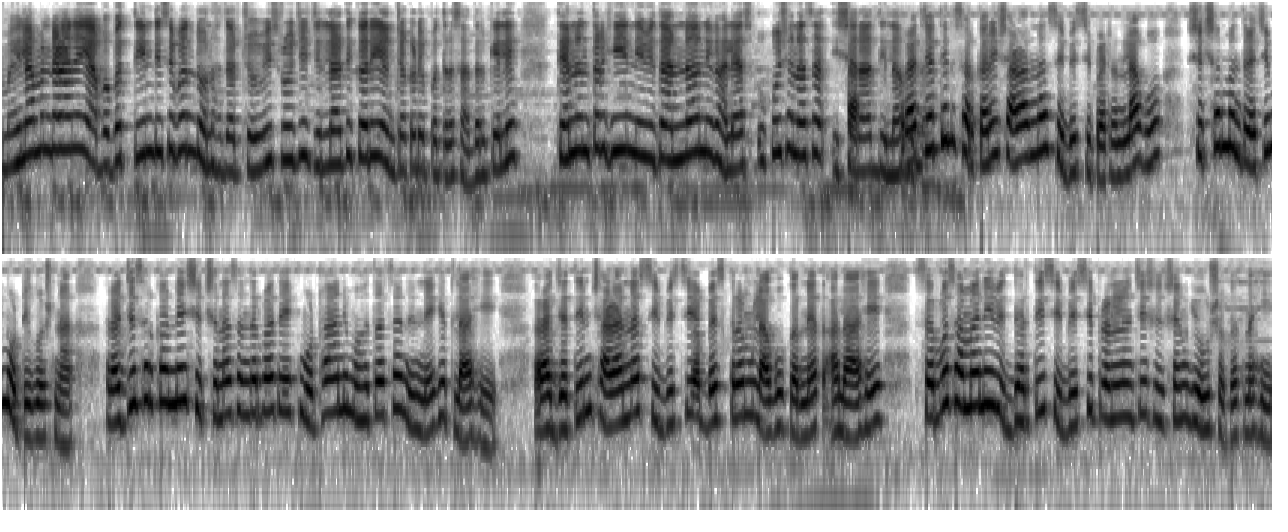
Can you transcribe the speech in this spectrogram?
महिला मंडळाने याबाबत तीन डिसेंबर दोन हजार चोवीस रोजी जिल्हाधिकारी यांच्याकडे पत्र सादर केले. त्यानंतर ही निविदा न निघाल्यास उपोषणाचा इशारा दिला राज्यातील सरकारी शाळांना सीबीएसई पॅटर्न लागू शिक्षण मंत्र्याची मोठी घोषणा. राज्य सरकारने शिक्षणासंदर्भात एक मोठा आणि महत्त्वाचा निर्णय घेतला आहे. राज्यातील शाळांना सीबीएसई अभ्यासक्रम लागू करण्यात आला आहे. सर्वसामान्य विद्यार्थी सीबीएसई प्रणालीचे शिक्षण घेऊ शकत नाही.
